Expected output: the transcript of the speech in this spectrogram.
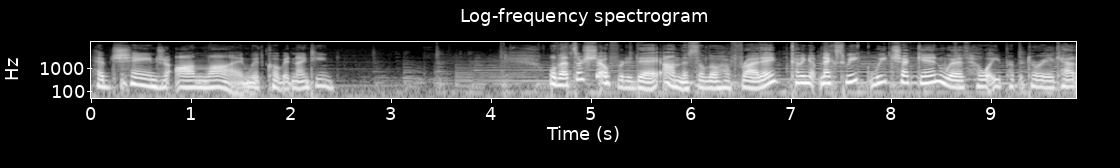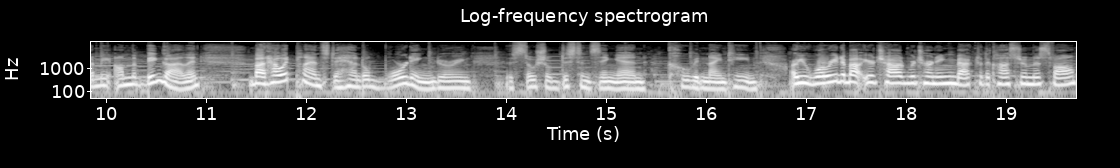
have changed online with COVID 19. Well, that's our show for today on this Aloha Friday. Coming up next week, we check in with Hawaii Preparatory Academy on the Big Island about how it plans to handle boarding during the social distancing and COVID 19. Are you worried about your child returning back to the classroom this fall?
